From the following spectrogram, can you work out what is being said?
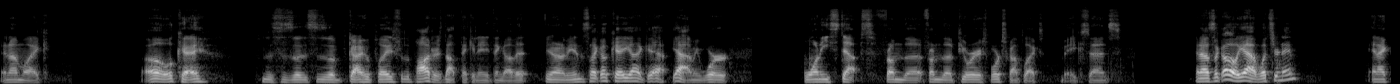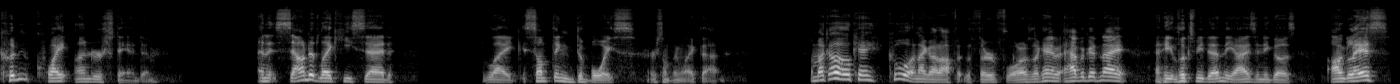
And I'm like, "Oh, okay." This is a this is a guy who plays for the Padres, not thinking anything of it. You know what I mean? It's like, okay, yeah, yeah, yeah. I mean, we're 20 steps from the from the Peoria Sports Complex. Makes sense. And I was like, oh yeah, what's your name? And I couldn't quite understand him. And it sounded like he said like something Du Bois or something like that. I'm like, oh, okay, cool. And I got off at the third floor. I was like, hey, have a good night. And he looks me dead in the eyes and he goes, Anglais,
